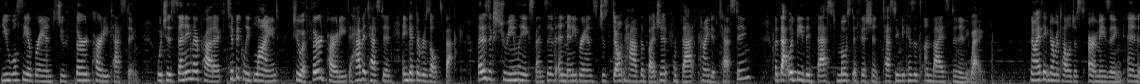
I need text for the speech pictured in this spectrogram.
you will see a brand do third party testing, which is sending their product, typically blind, to a third party to have it tested and get the results back. That is extremely expensive, and many brands just don't have the budget for that kind of testing. But that would be the best, most efficient testing because it's unbiased in any way. Now, I think dermatologists are amazing, and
